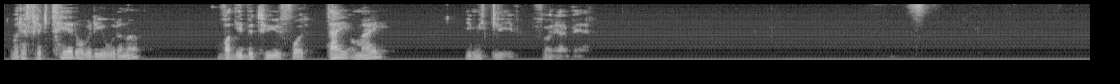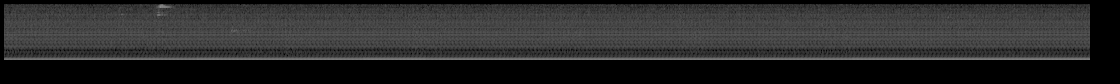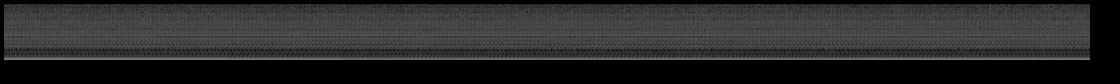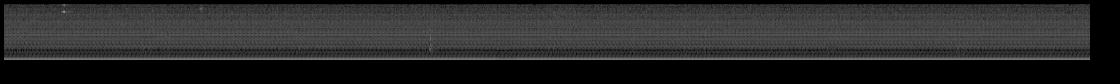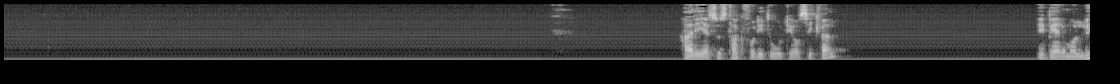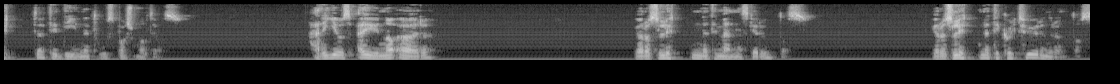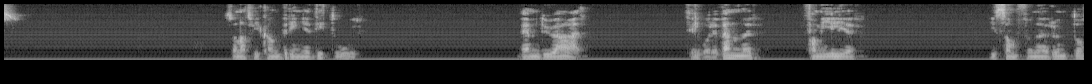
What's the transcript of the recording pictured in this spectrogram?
og reflektere over de ordene? hva de betyr for deg og meg i mitt liv, før jeg ber. Herre Jesus, takk for ditt ord til oss i kveld. Vi ber om å lytte til dine to spørsmål til oss. Herre, gi oss øyne og øre. Gjør oss lyttende til mennesker rundt oss. Gjør oss lyttende til kulturen rundt oss. Sånn at vi kan bringe ditt ord, hvem du er, til våre venner, familier, i samfunnet rundt oss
